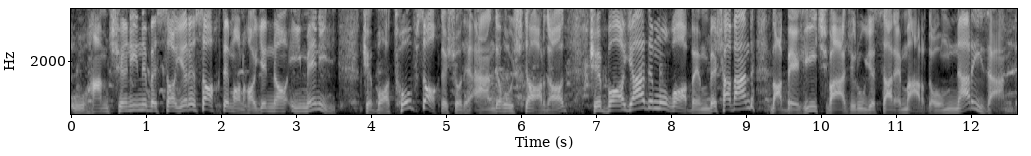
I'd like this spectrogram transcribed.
او همچنین به سایر ساختمانهای ناایمنی که با توف ساخته شده اند هشدار داد که باید مقاوم بشوند و به هیچ وجه روی سر مردم نریزند.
